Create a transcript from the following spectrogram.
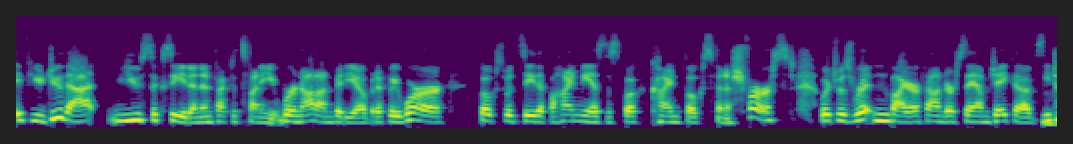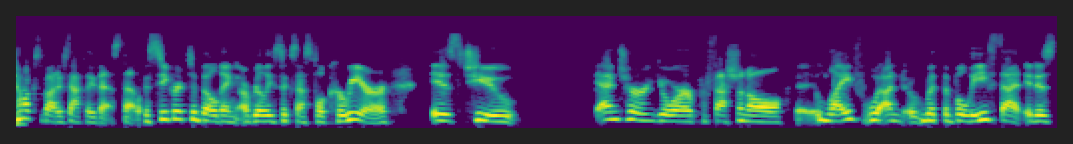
if you do that you succeed. And in fact it's funny we're not on video but if we were folks would see that behind me is this book, Kind Folks Finish First, which was written by our founder, Sam Jacobs. He mm-hmm. talks about exactly this that the secret to building a really successful career is to enter your professional life with the belief that it is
